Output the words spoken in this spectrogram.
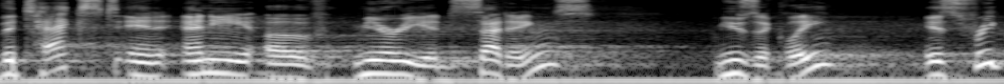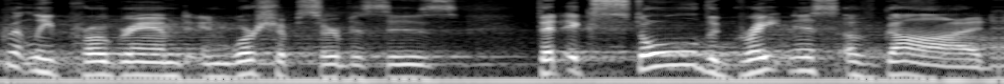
The text, in any of myriad settings, musically, is frequently programmed in worship services that extol the greatness of God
